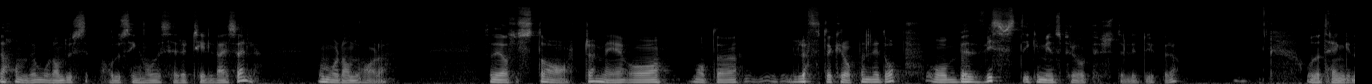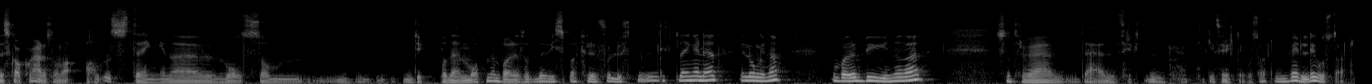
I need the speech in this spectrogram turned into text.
det handler om du, hva du signaliserer til deg selv, om hvordan du har det. Så det å starte med å måtte, løfte kroppen litt opp, og bevisst ikke minst prøve å puste litt dypere. Og det, trenger, det skal ikke være sånn anstrengende, voldsom dypt på den måten, men bare så bevisst bare prøve å få luften litt lenger ned i lungene. Og bare begynne der. Så tror jeg det er en frykt, ikke fryktelig god start, veldig god start.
